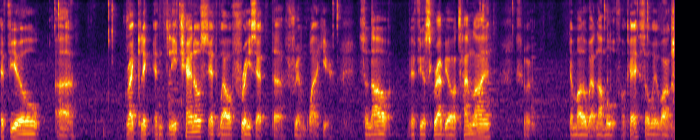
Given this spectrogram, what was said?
if you uh, right click and delete channels it will freeze at the frame 1 here. So now if you scrap your timeline the model will not move okay? So we want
